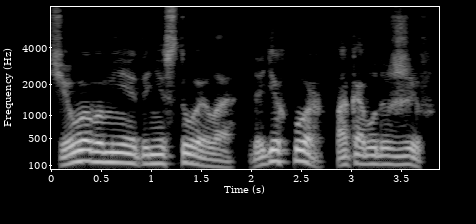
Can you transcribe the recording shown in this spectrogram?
«Чего бы мне это ни стоило, до тех пор, пока буду жив».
